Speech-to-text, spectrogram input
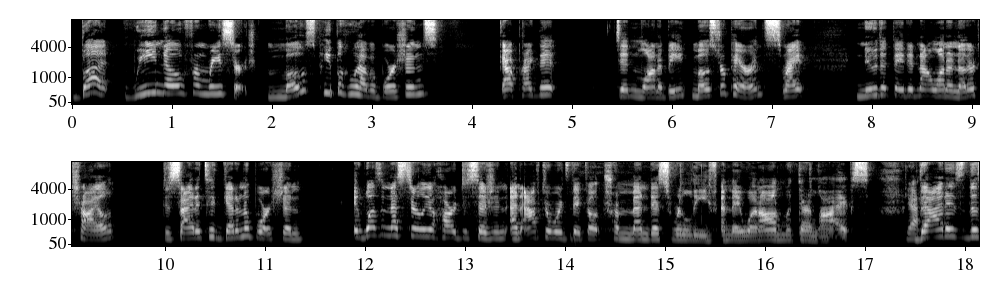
But we know from research, most people who have abortions got pregnant, didn't want to be. Most are parents, right? Knew that they did not want another child, decided to get an abortion. It wasn't necessarily a hard decision, and afterwards they felt tremendous relief and they went on with their lives. Yeah. That is the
